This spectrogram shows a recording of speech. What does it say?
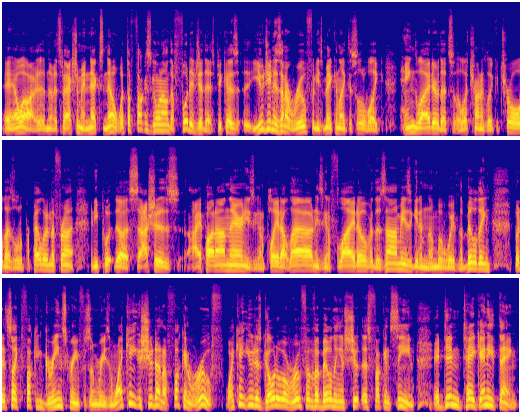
And, well, it's actually my next note. What the fuck is going on with the footage of this? Because Eugene is on a roof and he's making like this little like hang glider that's electronically controlled, has a little propeller in the front, and he put uh, Sasha's iPod on there and he's gonna play it out loud and he's gonna fly it over the zombies and get them to move away from the building. But it's like fucking green screen for some reason. Why can't you shoot on a fucking roof? Why can't you just go to a roof of a building and shoot this fucking scene? It didn't take anything.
